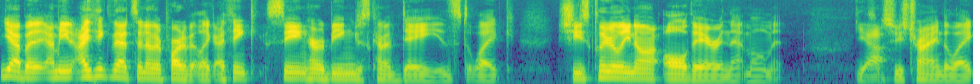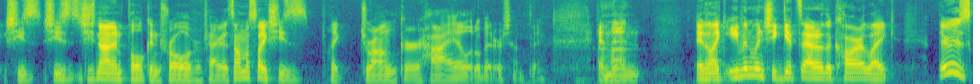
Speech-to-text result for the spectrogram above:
Yeah, but I mean, I think that's another part of it. Like, I think seeing her being just kind of dazed, like she's clearly not all there in that moment. Yeah. She's trying to like she's she's she's not in full control of her fact. It's almost like she's like drunk or high a little bit or something. And Uh-huh. then and like even when she gets out of the car, like there is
